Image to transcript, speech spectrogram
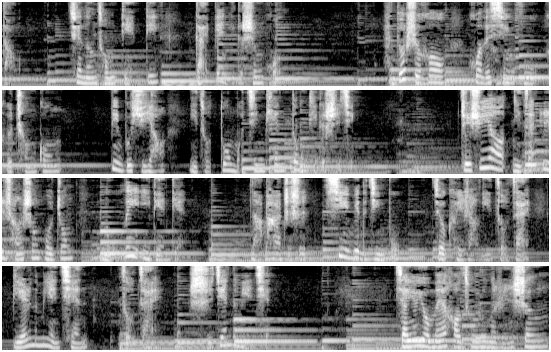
道，却能从点滴改变你的生活。很多时候，获得幸福和成功，并不需要你做多么惊天动地的事情，只需要你在日常生活中努力一点点，哪怕只是细微的进步，就可以让你走在别人的面前，走在时间的面前。想拥有美好从容的人生，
